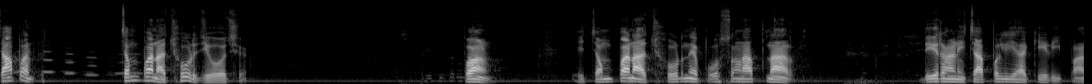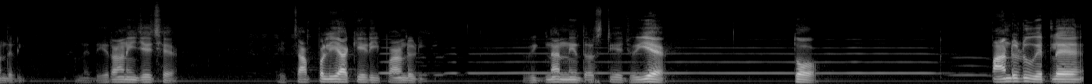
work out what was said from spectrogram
ચાંપા, ચંપાના છોડ જેવો છે. પણ એ ચંપાના છોડને પોષણ આપનાર દેરાણી ચાપલિયા કેડી પાંદડી. અને દેરાણી જે છે એ ચાંપલિયા કેડી પાંદડી. વિજ્ઞાનની દ્રષ્ટિએ જોઈએ તો પાંદડું એટલે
